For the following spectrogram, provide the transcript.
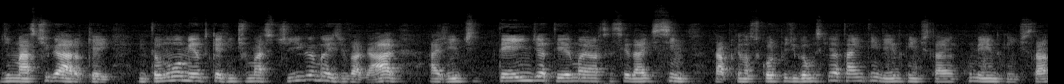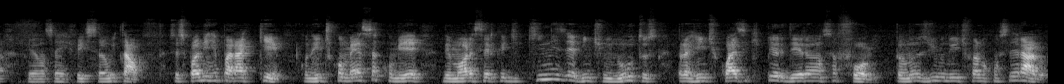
de mastigar, ok? Então, no momento que a gente mastiga mais devagar, a gente tende a ter maior saciedade sim, tá? Porque nosso corpo, digamos que já está entendendo que a gente está comendo, que a gente está a nossa refeição e tal. Vocês podem reparar que quando a gente começa a comer, demora cerca de 15 a 20 minutos para a gente quase que perder a nossa fome. Então não diminuir de forma considerável.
